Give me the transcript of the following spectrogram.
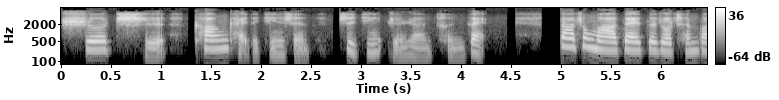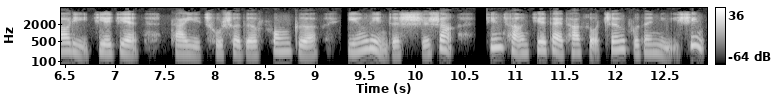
奢侈慷慨的精神，至今仍然存在。大仲马在这座城堡里接见他以出色的风格引领着时尚，经常接待他所征服的女性，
